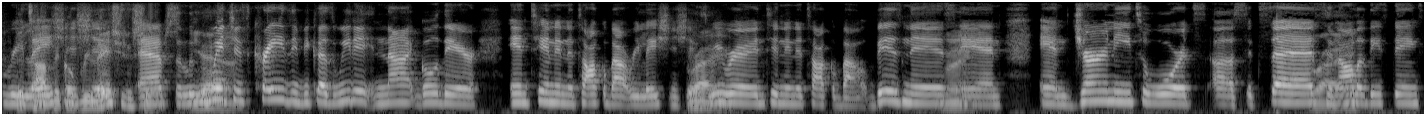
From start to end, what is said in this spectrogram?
the topic of relationships. Absolutely. Yeah. Which is crazy because we did not go there intending to talk about relationships. Right. We were intending to talk about business Right. and and journey towards uh success and all of these things.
